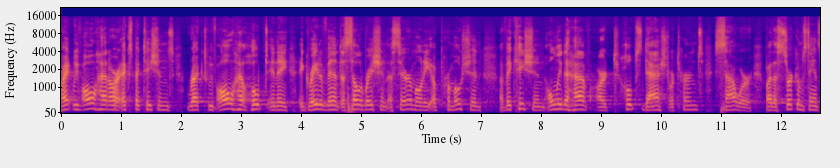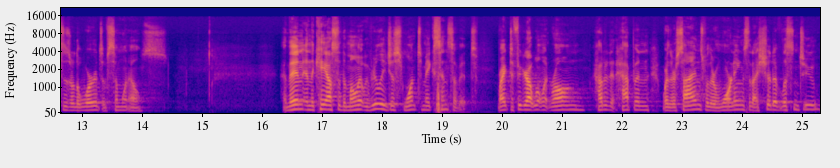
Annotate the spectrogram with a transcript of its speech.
Right? We've all had our expectations wrecked. We've all hoped in a, a great event, a celebration, a ceremony, a promotion, a vacation, only to have our hopes dashed or turned sour by the circumstances or the words of someone else. And then in the chaos of the moment, we really just want to make sense of it, right? To figure out what went wrong. How did it happen? Were there signs? Were there warnings that I should have listened to?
